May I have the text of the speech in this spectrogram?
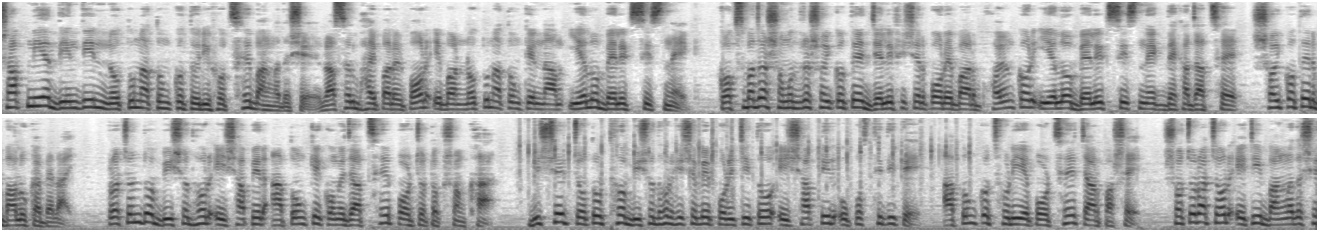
সাপ নিয়ে দিন দিন নতুন আতঙ্ক তৈরি হচ্ছে বাংলাদেশে। রাসেল ভাইপারের পর এবার নতুন আতঙ্কের নাম yellow bellied sea snake. Cox's Bazar সমুদ্র সৈকতে জেলিফিশের পর এবার ভয়ঙ্কর ইয়েলো বেলিট সি স্নেক দেখা যাচ্ছে সৈকতের বালুকা বেলায় প্রচণ্ড বিষধর এই সাপের আতঙ্কে কমে যাচ্ছে পর্যটক সংখ্যা। বিশ্বের চতুর্থ বিষধর হিসেবে পরিচিত এই সাপটির উপস্থিতিতে আতঙ্ক ছড়িয়ে পড়ছে চারপাশে। সচরাচর এটি বাংলাদেশে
